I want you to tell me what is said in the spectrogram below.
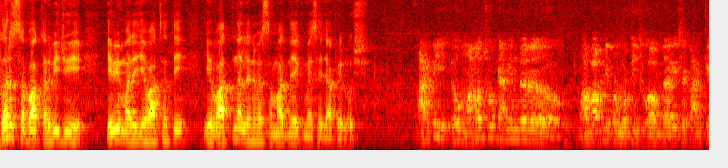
ઘર સભા કરવી જોઈએ એવી મારી જે વાત હતી. એ વાતને લઈને મેં સમાજને એક મેસેજ આપેલો છે. આરપી એવું માનો છો કે આની અંદર મા બાપની પણ મોટી જવાબદારી છે? કારણ કે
